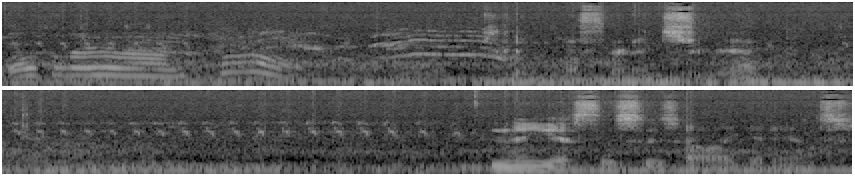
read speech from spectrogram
that's what I want to It's good enough for an Instagram. And yes, this is how I get ants.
